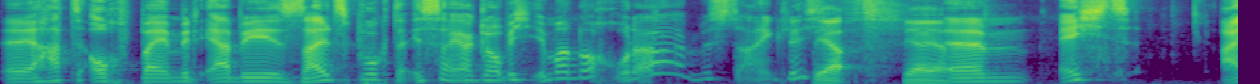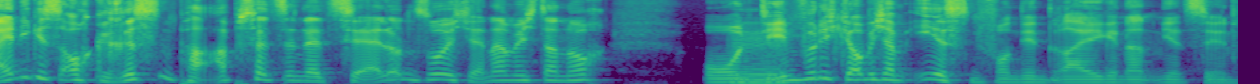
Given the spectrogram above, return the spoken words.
Äh, hat auch bei mit RB Salzburg, da ist er ja, glaube ich, immer noch, oder? Müsste eigentlich. Ja, ja, ja. Ähm, echt einiges auch gerissen, ein paar Upsets in der CL und so, ich erinnere mich da noch. Und Mhm. den würde ich, glaube ich, am ehesten von den drei genannten jetzt sehen.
